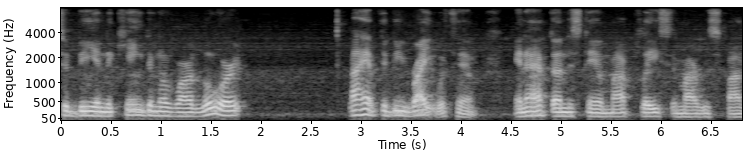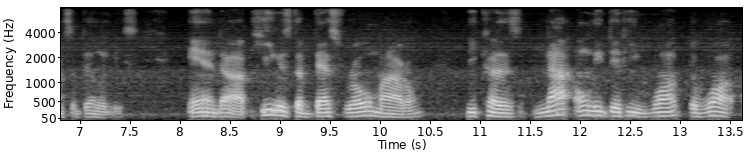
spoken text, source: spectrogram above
to be in the kingdom of our Lord, I have to be right with Him. And I have to understand my place and my responsibilities. And uh, He was the best role model because not only did he walk the walk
